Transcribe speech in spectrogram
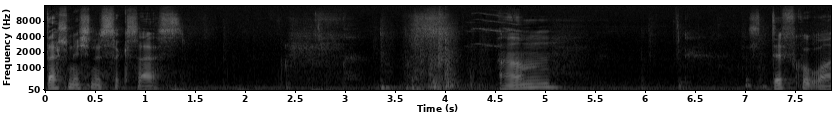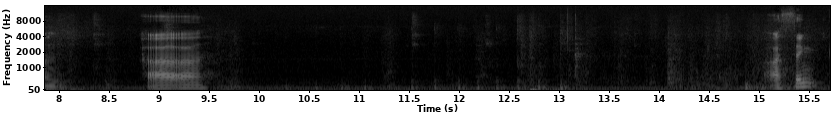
Definition of success. Um, it's a difficult one. Uh, I think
